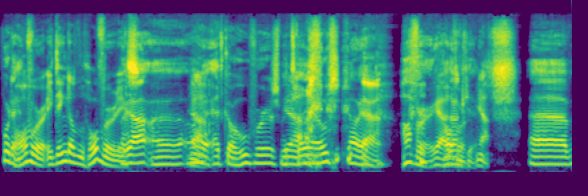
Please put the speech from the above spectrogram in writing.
voor de Hover. Ik denk dat het Hover is. Ja, eh, oh Ja. Edgar Hoovers met twee O's. Nou ja, Hover. Ja, Hover, dank je. Ja. Ehm,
